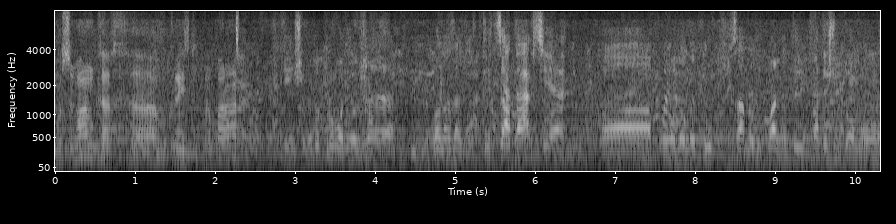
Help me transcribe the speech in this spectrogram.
в вишиванках, е, в українських прапорах. інше. Ми тут проводили вже напевно 30-та акція. Е, Проводили тут саме буквально два тижні тому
